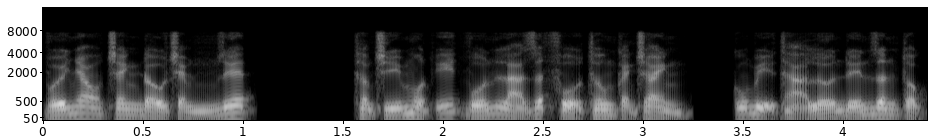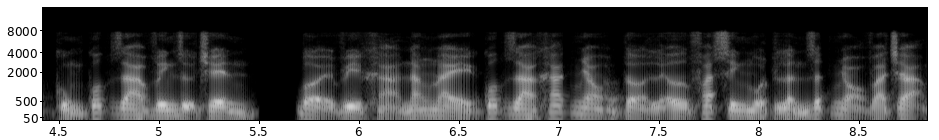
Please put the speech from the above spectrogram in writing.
với nhau tranh đấu chém giết. Thậm chí một ít vốn là rất phổ thông cạnh tranh cũng bị thả lớn đến dân tộc cùng quốc gia vinh dự trên, bởi vì khả năng này quốc gia khác nhau tờ lỡ phát sinh một lần rất nhỏ va chạm,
